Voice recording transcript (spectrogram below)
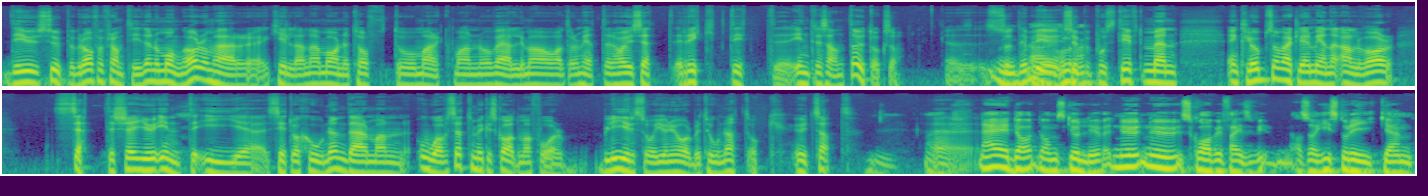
det är ju superbra för framtiden och många av de här killarna Marnetoft och Markman och Välima och allt vad de heter har ju sett riktigt eh, intressanta ut också Så mm, det blir ju superpositivt med. men en klubb som verkligen menar allvar sätter sig ju inte i situationen där man oavsett hur mycket skador man får blir så juniorbetonat och utsatt. Mm. Nej, eh. Nej de, de, skulle ju, nu, nu ska vi faktiskt, alltså historiken,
